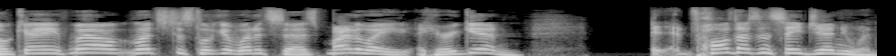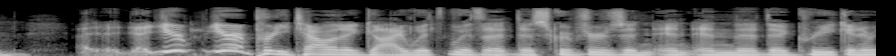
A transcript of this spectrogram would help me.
Okay, well, let's just look at what it says. By the way, here again, Paul doesn't say genuine. You're you're a pretty talented guy with with uh, the scriptures and, and, and the, the Greek and.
